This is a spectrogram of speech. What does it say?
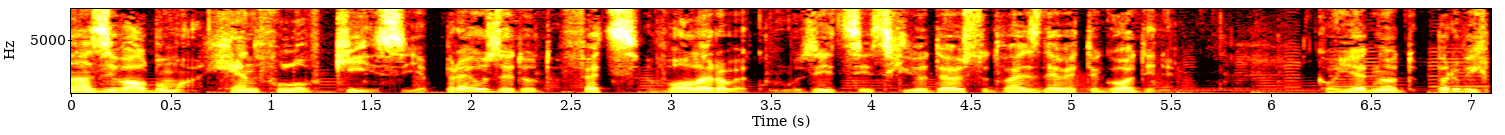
Naziv albuma Handful of Keys je preuzet od Fats Wallerove kompozicije iz 1929. godine, kao jedna od prvih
